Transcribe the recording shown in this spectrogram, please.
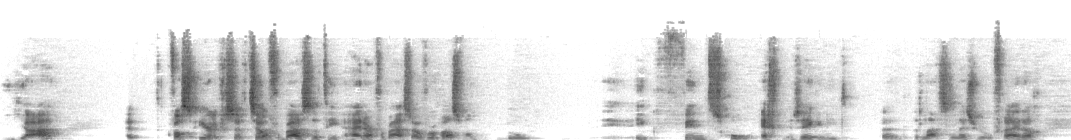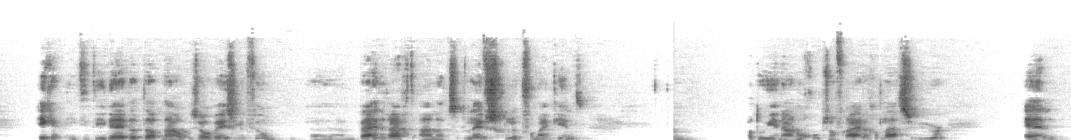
ja ik was eerlijk gezegd zelf verbaasd dat hij, daar verbaasd over was. Want ik bedoel, ik vind school echt zeker niet uh, het laatste lesuur op vrijdag. Ik heb niet het idee dat dat nou zo wezenlijk veel uh, bijdraagt aan het levensgeluk van mijn kind. Um, wat doe je nou nog op zo'n vrijdag, het laatste uur? En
